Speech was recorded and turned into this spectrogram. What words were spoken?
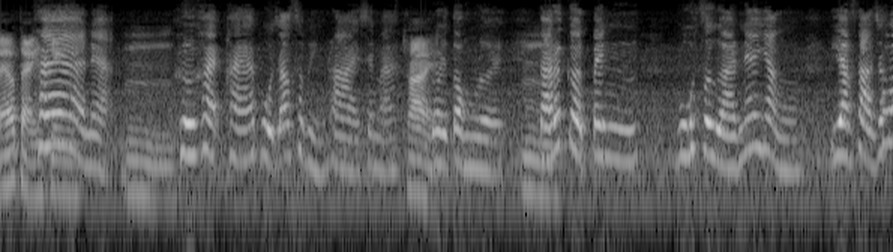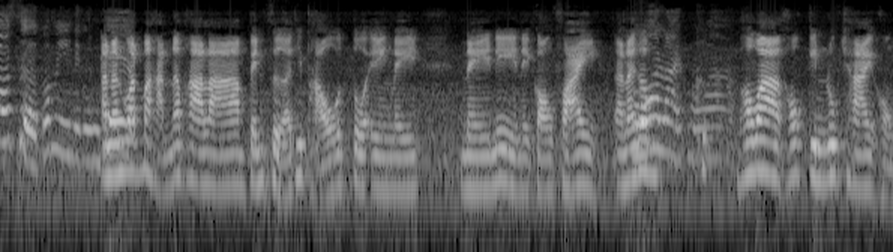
แล้วแต่จแพร่ริงเนี่ยอืม คือใครใครให้ปู่เจ้าสมิงพรายใช่ไหมใช่โดยตรงเลย อืมแต่ถ้าเกิดเป็น ปู่เสือเนี่ยอย่างอย่างศาลเจ้าพ่อเสือก็มีในกรุงเทพอันนั้นวัดมหันนภารามเป็นเสือที่เผาตัวเองในในนี่ในกองไฟ อันนั้นเพก็ราะว่าอะไรเพราะว่าเพราะว่าเขากินลูกชายของ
